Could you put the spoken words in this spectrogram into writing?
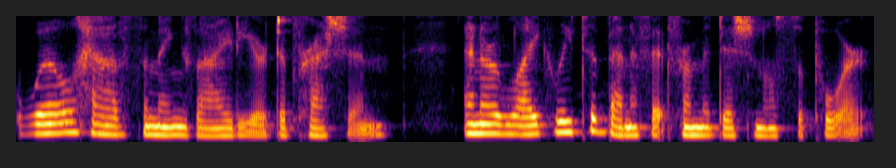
will have some anxiety or depression and are likely to benefit from additional support.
